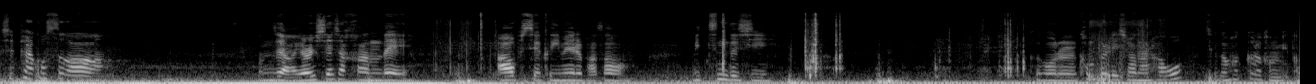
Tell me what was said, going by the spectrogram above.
CPR 코스가 언제야? 10시에 시작하는데 9시에 그 이메일을 봐서 미친 듯이 그거를 컴플리션을 하고 지금 학교를 갑니다.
